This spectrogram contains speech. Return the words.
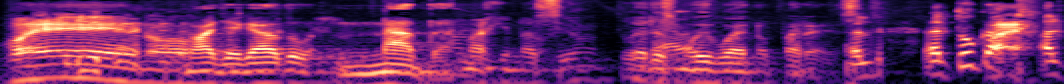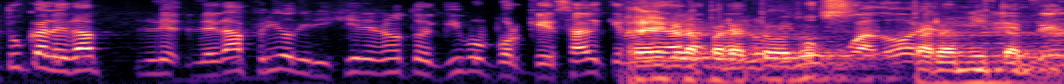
Bueno. No ha llegado nada. Imaginación. Tú eres muy bueno para eso. Al, Tuca, al Tuca le da, le, da frío dirigir en otro equipo porque sabe que no Regla para todos. Para mí también.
